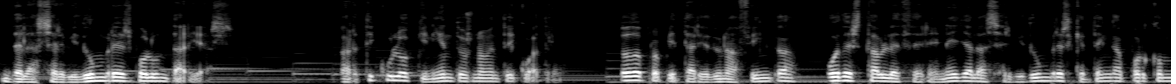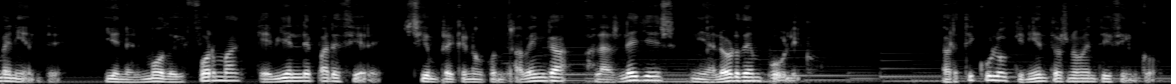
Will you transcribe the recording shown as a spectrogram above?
De las servidumbres voluntarias. Artículo 594. Todo propietario de una finca puede establecer en ella las servidumbres que tenga por conveniente, y en el modo y forma que bien le pareciere, siempre que no contravenga a las leyes ni al orden público. Artículo 595.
